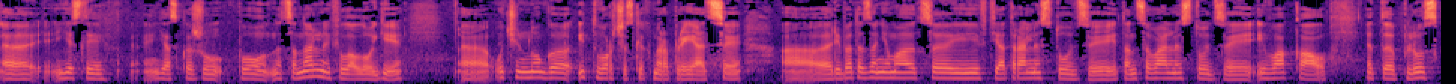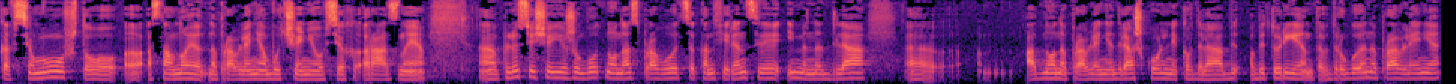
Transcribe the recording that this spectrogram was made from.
э, если я скажу по национальной филологии, очень много и творческих мероприятий, а, ребята занимаются и в театральной студии, и танцевальной студии, и вокал. Это плюс ко всему, что э, основное направление обучения у всех разные. А, плюс еще ежегодно у нас проводятся конференции именно для э, одно направление для школьников, для абитуриентов, другое направление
